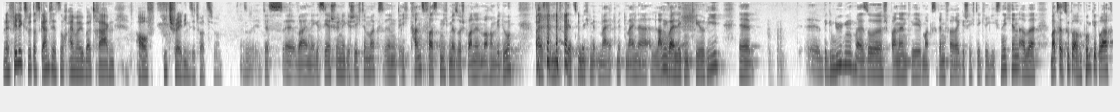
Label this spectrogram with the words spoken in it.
Und der Felix wird das Ganze jetzt noch einmal übertragen auf die Trading-Situation. Also das äh, war eine sehr schöne Geschichte, Max, und ich kann es fast nicht mehr so spannend machen wie du. Das heißt, du musst jetzt mich mit, mei mit meiner langweiligen Theorie äh, äh, begnügen. Also spannend wie Max Rennfahrer-Geschichte kriege ich es nicht hin, aber Max hat super auf den Punkt gebracht.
